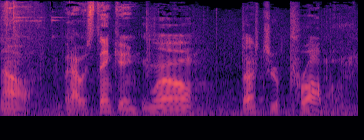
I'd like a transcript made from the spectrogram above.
No, but I was thinking... Well, that's your problem.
